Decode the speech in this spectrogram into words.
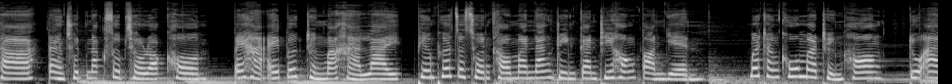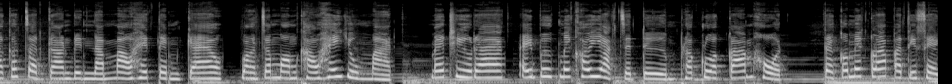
ช้า แต่งชุดนักสืบเชอร์ล็อกโฮมไปหาไอ้บึกถึงมหาลัย เพียงเพื่อจะชวนเขามานั่งดื่มกันที่ห้องตอนเย็น เมื่อทั้งคู่มาถึงห้อง ดูอาก็จัดการรินน้ำเมาให้เต็มแก้ว หวังจะมอมเขาให้อยู่หมัด แม้ทีแรก ไอ้บึกไม่ค่อยอยากจะดื่ม เพราะกลัวกล้ามหด แต่ก็ไม่กล้าปฏิเสธ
